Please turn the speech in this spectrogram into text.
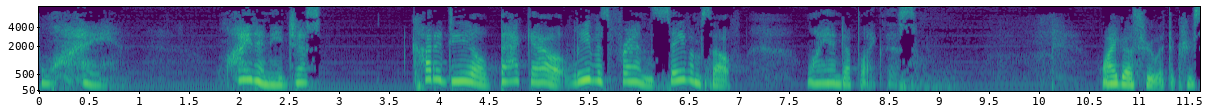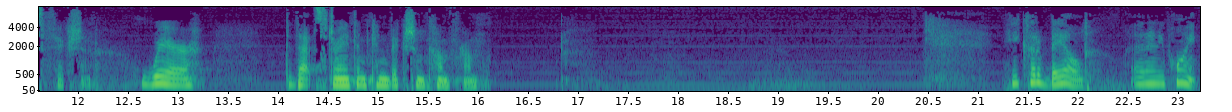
Why? Why didn't he just cut a deal, back out, leave his friends, save himself? Why end up like this? Why go through with the crucifixion? Where did that strength and conviction come from? He could have bailed at any point.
